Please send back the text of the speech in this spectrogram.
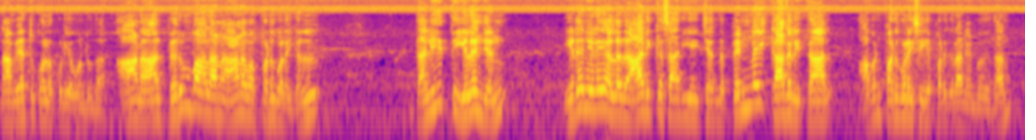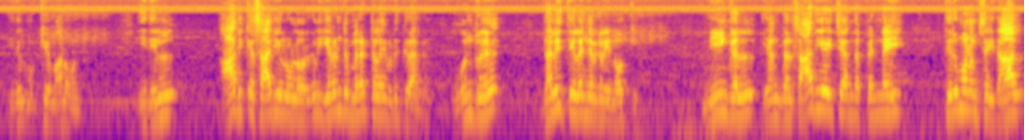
நாம் ஏற்றுக்கொள்ளக்கூடிய ஒன்றுதான். ஆனால் பெரும்பாலான ஆணவ படுகொலைகள் தலித் இளைஞன் இடைநிலை அல்லது ஆதிக்க சாதியைச் சேர்ந்த பெண்ணை காதலித்தால் அவன் படுகொலை செய்யப்படுகிறான் என்பதுதான் இதில் முக்கியமான ஒன்று. இதில் ஆதிக்க சாதியில் உள்ளவர்கள் இரண்டு மிரட்டலை விடுக்கிறார்கள். ஒன்று தலித் இளைஞர்களை நோக்கி. நீங்கள் எங்கள் சாதியைச் சேர்ந்த பெண்ணை திருமணம் செய்தால்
